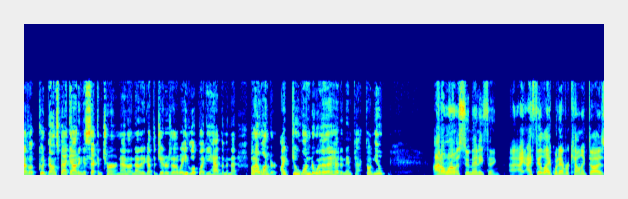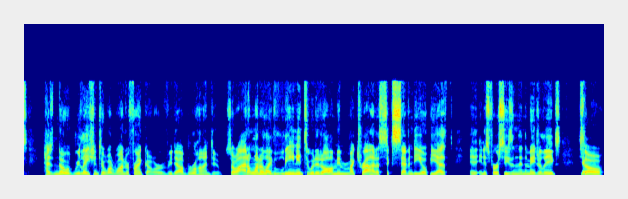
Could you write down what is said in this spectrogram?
have a good bounce back outing his second turn now, now that he got the jitters out of the way. He looked like he had them in that. But i wonder i do wonder whether that had an impact. Don't you? I don't want to assume anything. I, I feel like whatever Kelenic does has no relation to what Wander Franco or Vidal Brujan do. So I don't want to like lean into it at all. I mean, Mike Trout had a 670 OPS in, in his first season in the major leagues. Yep. So,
